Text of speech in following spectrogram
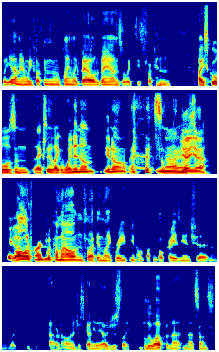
but yeah, man, we fucking were playing like battle the bands or like these fucking high schools and actually like winning them, you know. so Nice. Yeah, yeah. like Yeah. all our friends would come out and fucking like read, you know, fucking go crazy and shit. And it was like, I don't know, I just got yeah, it just like blew up in that in that sense.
